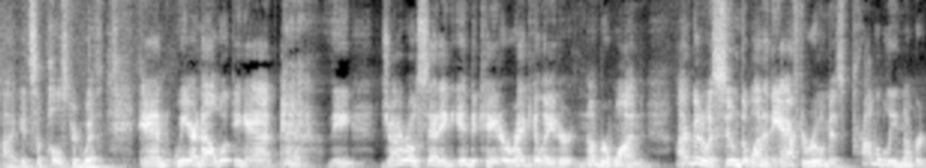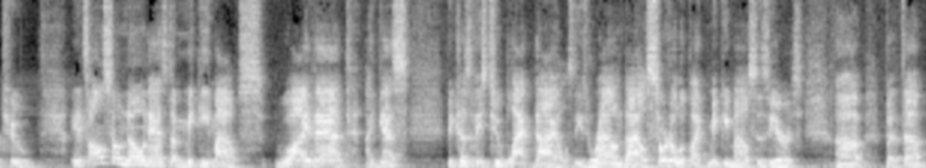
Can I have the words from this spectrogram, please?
Uh, it's upholstered with. And we are now looking at the gyro setting indicator regulator number one. I'm going to assume the one in the after room is probably number two. It's also known as the Mickey Mouse. Why that? I guess because of these two black dials, these round dials sort of look like Mickey Mouse's ears. Uh, but uh,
